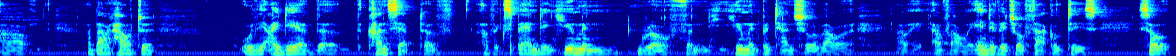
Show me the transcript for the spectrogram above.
uh, about how to, or the idea of the, the concept of of expanding human growth and human potential of our of our individual faculties. So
